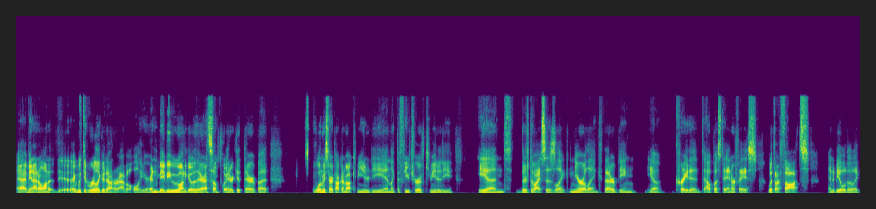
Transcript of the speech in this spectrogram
I mean, I don't want to, we could really go down a rabbit hole here and maybe we want to go there at some point or get there. But when we start talking about community and like the future of community, and there's devices like Neuralink that are being, you know, created to help us to interface with our thoughts and to be able to like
